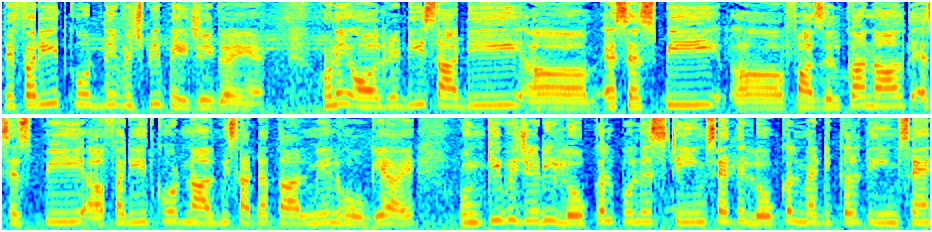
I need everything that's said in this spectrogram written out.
ਤੇ ਫਰੀਦਕੋਟ ਦੇ ਵਿੱਚ ਵੀ ਭੇਜੇ ਗਏ ਹੈ। ਹੁਣੇ ਆਲਰੇਡੀ ਸਾਡੀ ਐਸਐਸਪੀ ਫਾਜ਼ਿਲਕਾ ਨਾਲ ਤੇ ਐਸਐਸਪੀ ਫਰੀਦਕੋਟ ਨਾਲ ਵੀ ਸਾਡਾ ਤਾਲਮੇਲ ਹੋ ਗਿਆ ਹੈ। ਉਨਕੀ ਵੀ ਜਿਹੜੀ ਲੋਕਲ ਪੁਲਿਸ ਟੀਮਸ ਹੈ ਤੇ ਲੋਕਲ ਮੈਡੀਕਲ ਟੀਮਸ ਹੈ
